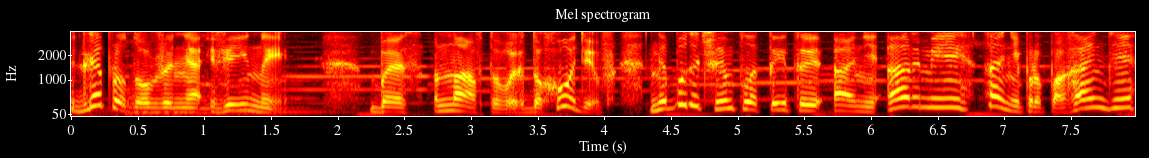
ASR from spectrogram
для продовження війни. Без нафтових доходів не буде чим платити ані армії, ані пропаганді,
